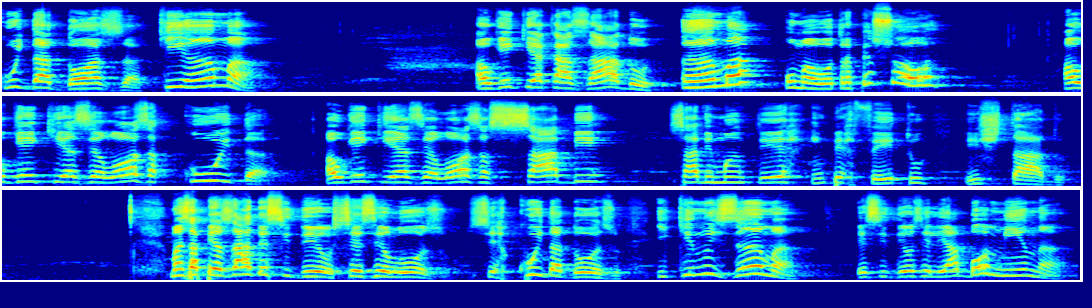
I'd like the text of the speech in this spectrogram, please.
cuidadosa, que ama. Alguém que é casado ama uma outra pessoa. Alguém que é zelosa cuida. Alguém que é zelosa sabe sabe manter em perfeito estado. Mas apesar desse Deus ser zeloso, ser cuidadoso e que nos ama, esse Deus ele abomina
